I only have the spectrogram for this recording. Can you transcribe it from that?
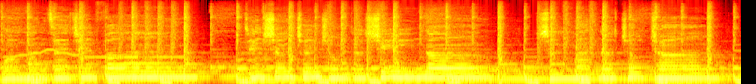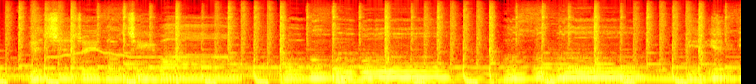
我梦在前方，肩上沉重的行囊，盛满了惆怅，最后期望。呜呜呜呜呜耶耶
